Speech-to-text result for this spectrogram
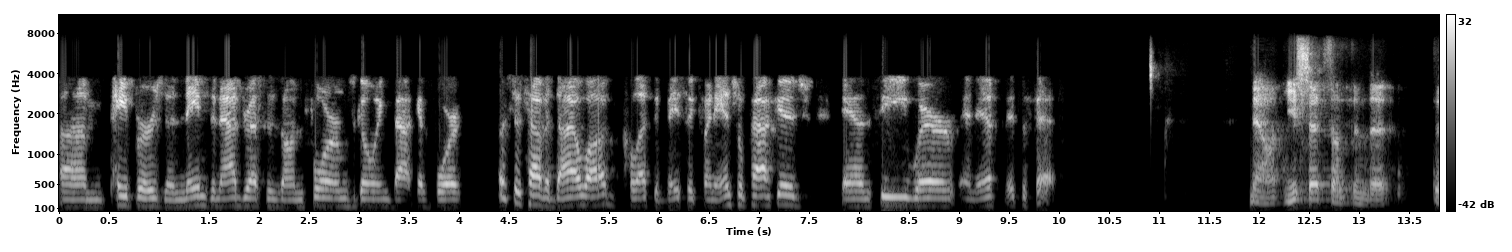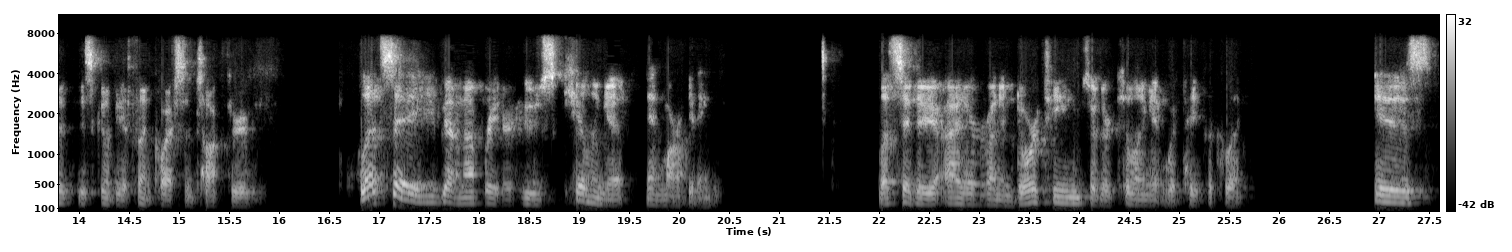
um, papers and names and addresses on forms going back and forth. Let's just have a dialogue, collect a basic financial package, and see where and if it's a fit. Now, you said something that, that is going to be a fun question to talk through. Let's say you've got an operator who's killing it in marketing let's say they're either running door teams or they're killing it with pay per click. Is,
